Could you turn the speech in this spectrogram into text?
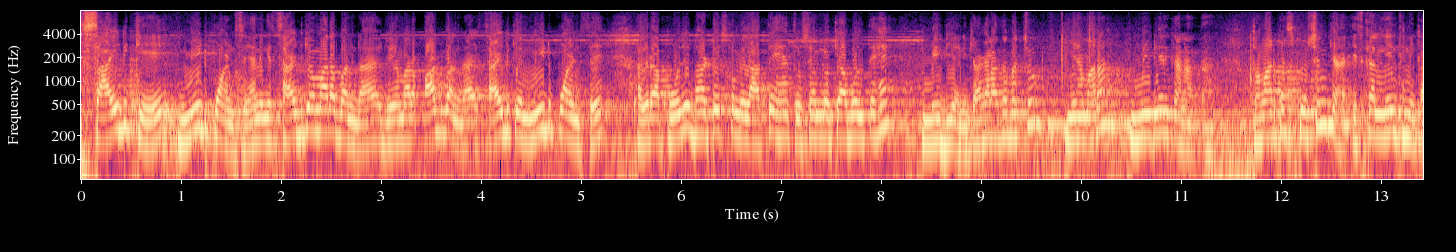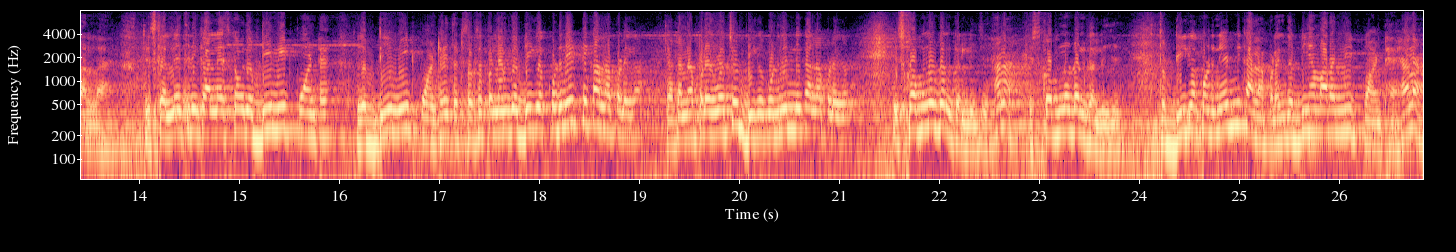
side के मिड पॉइंट से, यानी कि साइड जो हमारा बन रहा है, जो हमारा पार्ट बन रहा है साइड के मिड पॉइंट से अगर अपोजिट वर्टेक्स को मिलाते हैं तो उसे हम लोग क्या बोलते हैं? मीडियन क्या कहलाता है बच्चों? ये हमारा मीडियन कहलाता है। तो हमारे पास क्वेश्चन क्या है? इसका लेंथ निकालना है। तो इसका लेंथ निकालना है, इसका मतलब डी मिड पॉइंट है। तो जब डी मिड पॉइंट है तो सबसे पहले हमको डी का कोऑर्डिनेट निकालना पड़ेगा। क्या करना पड़ेगा बच्चों? डी का कोऑर्डिनेट निकालना पड़ेगा। इसको आप नोट डाउन कर लीजिए, है ना? इसको आप नोट डाउन कर लीजिए। तो डी का कोऑर्डिनेट निकालना पड़ेगा। तो डी हमारा मिड पॉइंट है है ना?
